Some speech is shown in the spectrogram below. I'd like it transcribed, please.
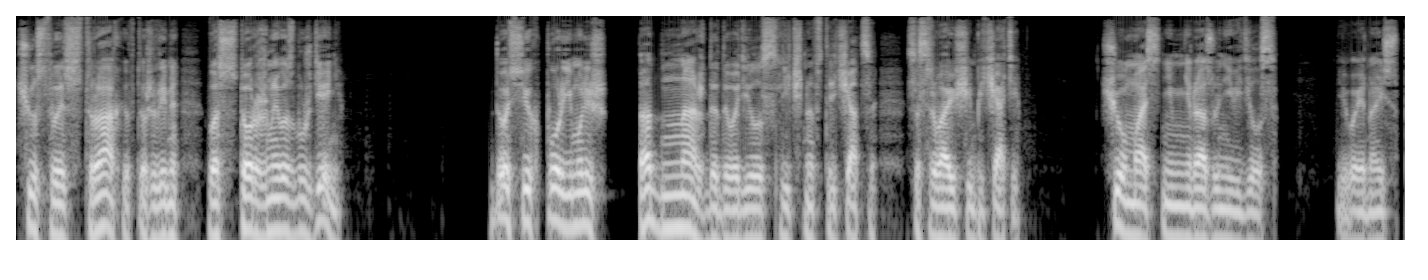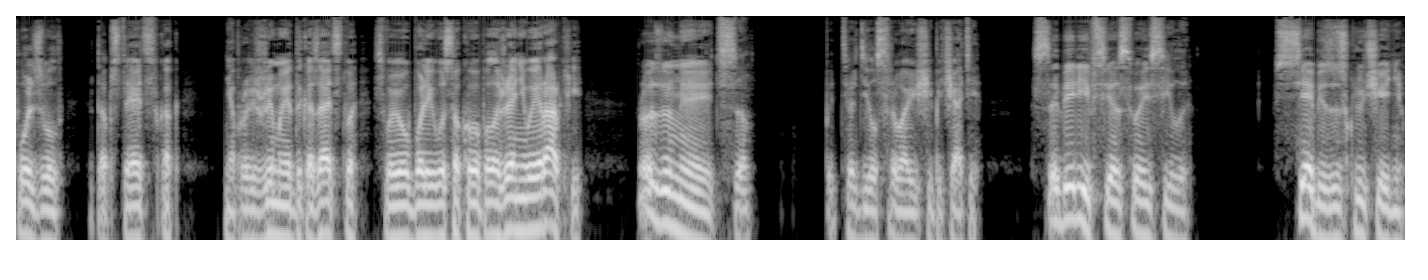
чувствуя страх и в то же время восторженное возбуждение. До сих пор ему лишь однажды доводилось лично встречаться со срывающим печати. Чума с ним ни разу не виделась, и война использовал это обстоятельство как неопровержимое доказательство своего более высокого положения в иерархии. — Разумеется, — подтвердил срывающий печати, — собери все свои силы, все без исключения,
